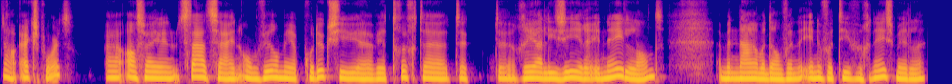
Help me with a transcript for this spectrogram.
Nou, export. als wij in staat zijn om veel meer productie weer terug te, te realiseren in Nederland, en met name dan van de innovatieve geneesmiddelen,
